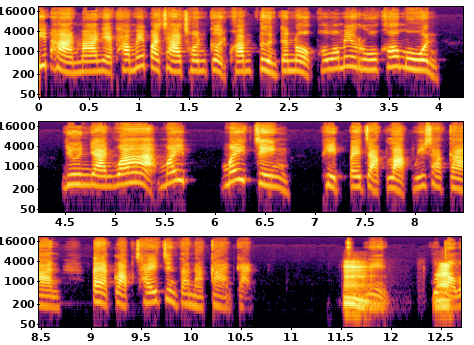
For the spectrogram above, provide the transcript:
ที่ผ่านมาเนี่ยทำให้ประชาชนเกิดความตื่นตระหนก เพราะว่าไม่รู้ข้อมูล ยืนยันว่าไม่ไม่จริงผิดไปจากหลักวิชาการ แต่กลับใช้จินตนาการกันอืมนี่คุณหมอว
